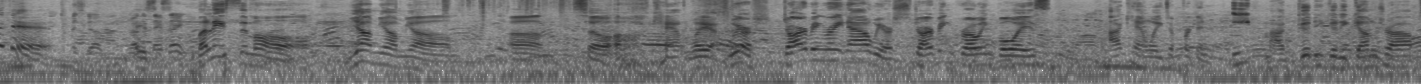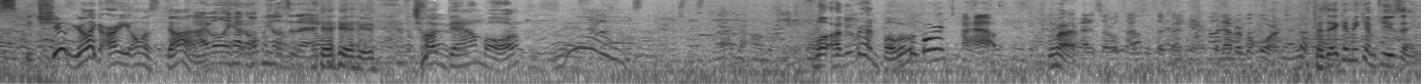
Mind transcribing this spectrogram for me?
Is it? It's good. Got the same thing. Bellissimo! Yum, yum, yum. Um, so, oh, can't wait. We are starving right now. We are starving growing boys. I can't wait to freaking eat my goody goody gumdrops. Shoot, you're like already almost done. I've only had oatmeal today. Chug down, boy. Well, have you ever had boba before? I have. I've had it several times since I've been here, but never before. Because it can be confusing.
